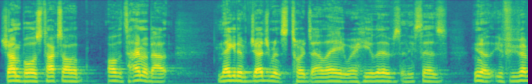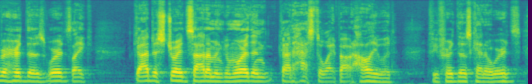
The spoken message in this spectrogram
Shawn Bolz talks all, all the time about negative judgments towards LA where he lives. And he says, you know, if you've ever heard those words like, God destroyed Sodom and Gomorrah, then God has to wipe out Hollywood. If you've heard those kind of words.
